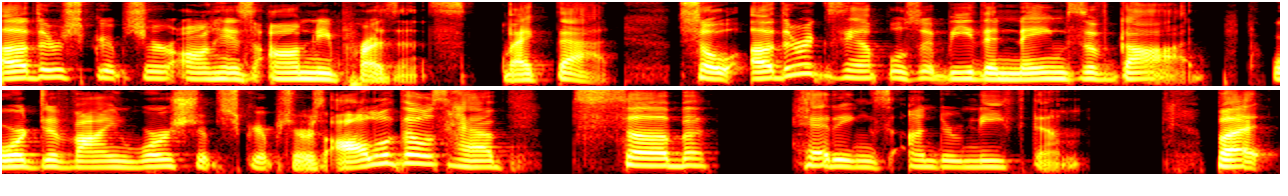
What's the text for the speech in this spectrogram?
other scripture on his omnipresence, like that. So other examples would be the names of God or divine worship scriptures. All of those have subheadings underneath them. But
